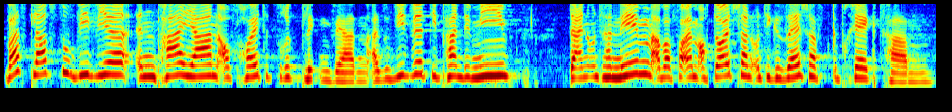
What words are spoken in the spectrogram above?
was glaubst du, wie wir in ein paar Jahren auf heute zurückblicken werden? Also wie wird die Pandemie dein Unternehmen, aber vor allem auch Deutschland und die Gesellschaft geprägt haben?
